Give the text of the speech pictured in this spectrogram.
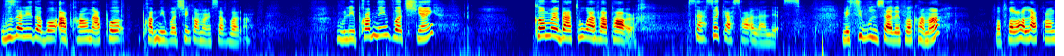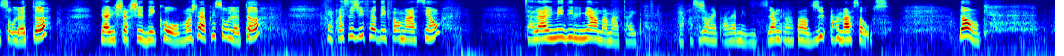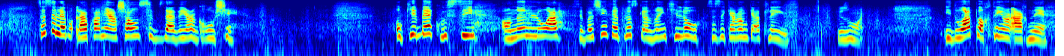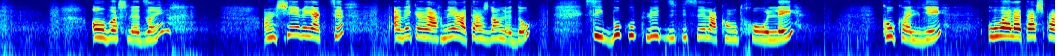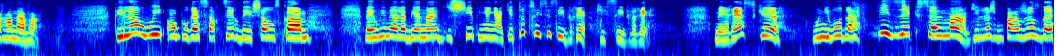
vous allez devoir apprendre à ne pas promener votre chien comme un cerf-volant. Vous voulez promener votre chien comme un bateau à vapeur. C'est à ça qu'elle sert la laisse. Mais si vous ne savez pas comment, va falloir l'apprendre sur le tas et aller chercher des cours. Moi, je l'ai appris sur le tas. Puis après ça, j'ai fait des formations. Ça a allumé des lumières dans ma tête. Et après ça, j'en ai parlé à mes étudiants, bien entendu, à ma sauce. Donc, ça, c'est la première chose si vous avez un gros chien. Au Québec aussi, on a une loi. Si votre chien fait plus que 20 kilos, ça c'est 44 livres, plus ou moins. Il doit porter un harnais. On va se le dire. Un chien réactif avec un harnais attaché dans le dos, c'est beaucoup plus difficile à contrôler qu'au collier ou à la tâche par en avant. Puis là, oui, on pourrait sortir des choses comme ben oui, mais le bien-être du chien, puis OK, tout ça ici, c'est vrai. OK, c'est vrai. Mais reste que au niveau de la physique seulement, là, je vous parle juste de,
